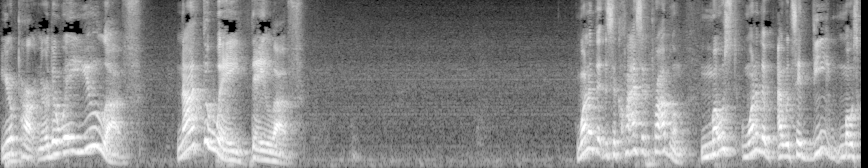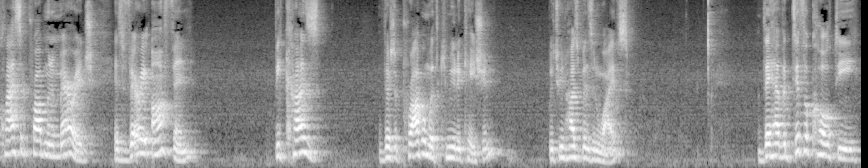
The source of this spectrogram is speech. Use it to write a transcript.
your partner the way you love, not the way they love. One of the this is a classic problem. Most one of the I would say the most classic problem in a marriage is very often because there's a problem with communication between husbands and wives. They have a difficulty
